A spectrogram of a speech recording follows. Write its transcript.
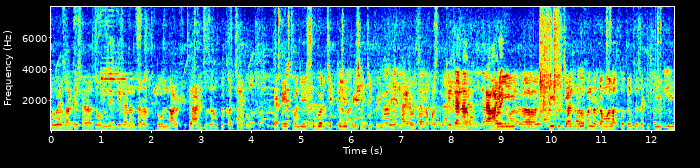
धुळ्यासारख्या शहरात जाऊन केल्यानंतर दोन ते अडीच हजार रुपये खर्च येतो. त्या टेस्ट म्हणजे शुगर चेक केली पेशंटची फ्रीमध्ये थायरॉईडची तपासणी केली. आणि ज्या लोकांना दमा लागतो त्यांच्यासाठी पी एफ टी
